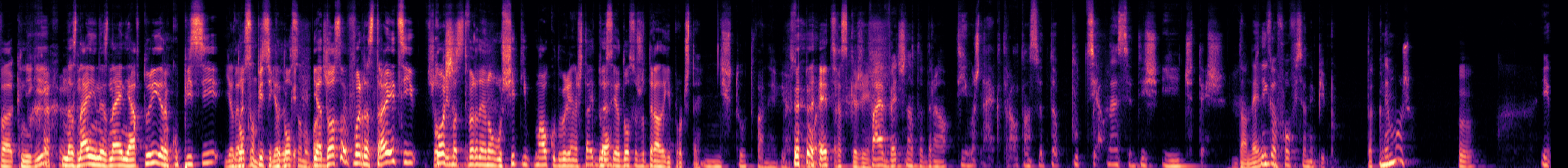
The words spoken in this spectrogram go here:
а, книги, на знайни и незнайни автори, ръкописи, Ядосан, ръкописи като- ядосан обаче. Ядосан хвърля страници, Защото кош... има твърде много шит и малко добри неща и той Да. се ядоса, защото трябва да ги прочете. Нищо от това не е вярно. Разкажи. Това е вечната драма. Ти имаш най-яката работа на света, по цял ден седиш и четеш. Да, не е ли Книга в офиса не пипа. Така. Не може. М. И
